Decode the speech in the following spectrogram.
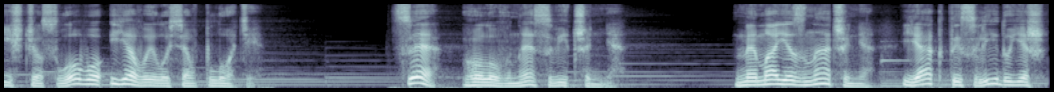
і що Слово явилося в плоті? Це головне свідчення. Немає значення, як ти слідуєш,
